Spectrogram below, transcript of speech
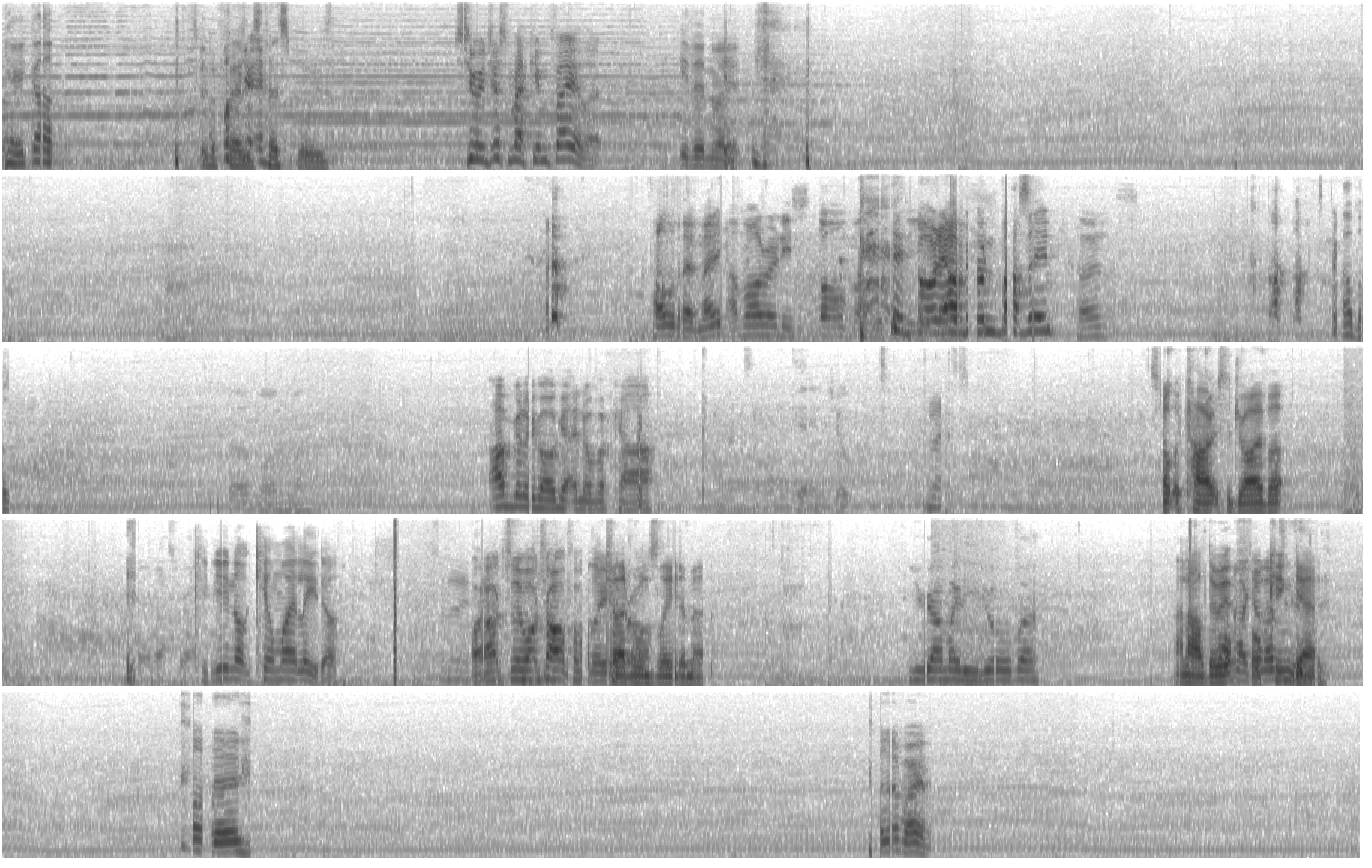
Here you go. It's gonna fail his Okay. test, boys. Should we just make him fail it? He did, mate. Hold there, mate. I'm already stalled, man. because Already guys. I've done buzzing. Cunts. Oh, but Come on, man. I'm gonna go get another car. Getting joked. It's not the car, it's the driver. Can you not kill my leader? But actually, watch out for my leader. Kill everyone's leader, mate. You ran my leader over. And I'll do Oh it my God, fucking again. Oh no. Oh, Don't worry,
